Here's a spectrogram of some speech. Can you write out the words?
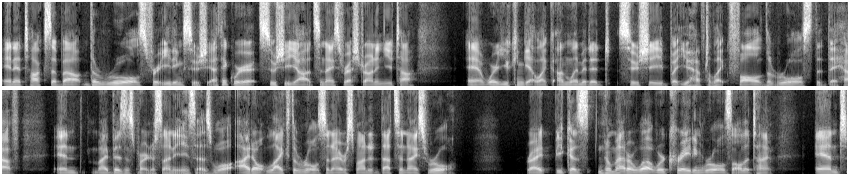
and it talks about the rules for eating sushi. I think we're at Sushi Ya. It's a nice restaurant in Utah. And where you can get like unlimited sushi, but you have to like follow the rules that they have. And my business partner, Sunny, he says, Well, I don't like the rules. And I responded, That's a nice rule, right? Because no matter what, we're creating rules all the time. And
